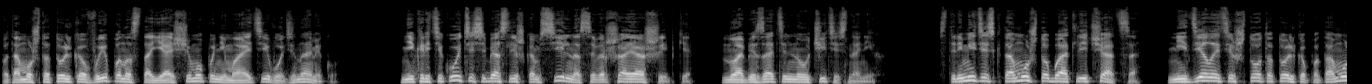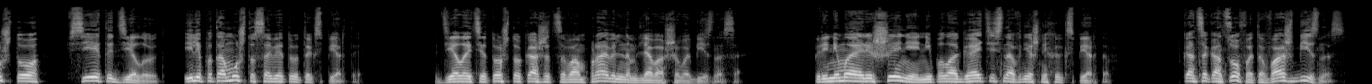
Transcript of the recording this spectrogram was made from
потому что только вы по-настоящему понимаете его динамику. Не критикуйте себя слишком сильно, совершая ошибки, но обязательно учитесь на них. Стремитесь к тому, чтобы отличаться, не делайте что-то только потому, что все это делают, или потому, что советуют эксперты. Делайте то, что кажется вам правильным для вашего бизнеса. Принимая решения, не полагайтесь на внешних экспертов конце концов, это ваш бизнес,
